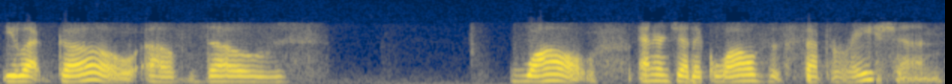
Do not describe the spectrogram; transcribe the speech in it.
you let go of those walls, energetic walls of separation,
